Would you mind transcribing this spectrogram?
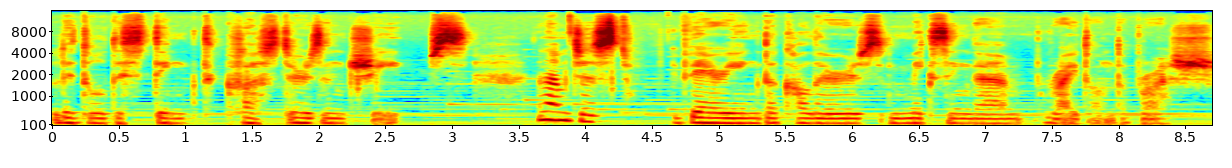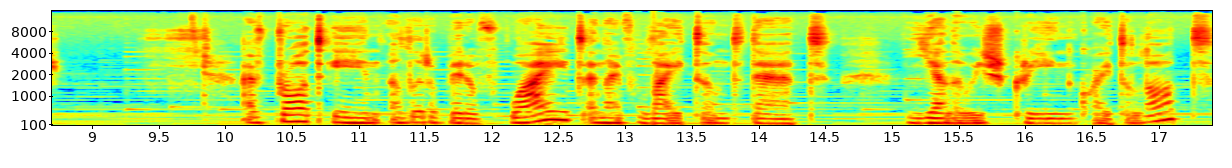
little distinct clusters and shapes. And I'm just varying the colors, mixing them right on the brush. I've brought in a little bit of white and I've lightened that yellowish green quite a lot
